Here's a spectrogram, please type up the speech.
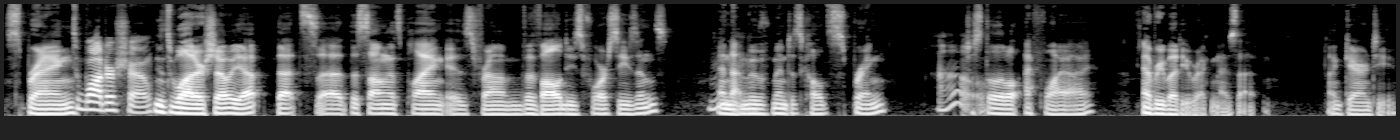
spraying. it's water show. It's water show. Yep, that's uh, the song that's playing is from Vivaldi's Four Seasons, and that movement is called Spring. Oh. Just a little FYI. Everybody recognize that. I guarantee you.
